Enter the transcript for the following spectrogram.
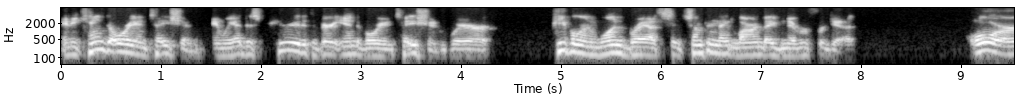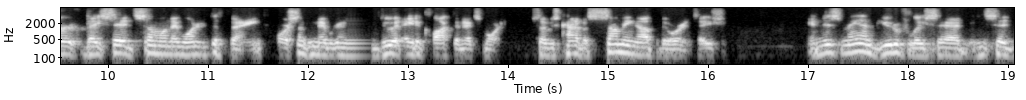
And he came to orientation, and we had this period at the very end of orientation where people in one breath said something they learned they'd never forget, or they said someone they wanted to thank, or something they were going to do at eight o'clock the next morning. So it was kind of a summing up of the orientation. And this man beautifully said, he said,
